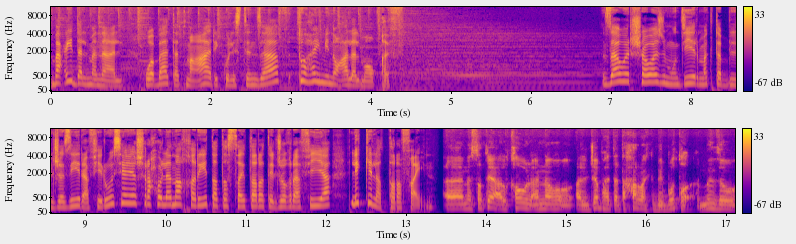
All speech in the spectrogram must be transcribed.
بعيد المنال وباتت معارك الاستنزاف تهيمن على الموقف. زاور شوج مدير مكتب الجزيرة في روسيا يشرح لنا خريطة السيطرة الجغرافية لكلا الطرفين. آه، نستطيع القول أنه الجبهة تتحرك ببطء منذ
